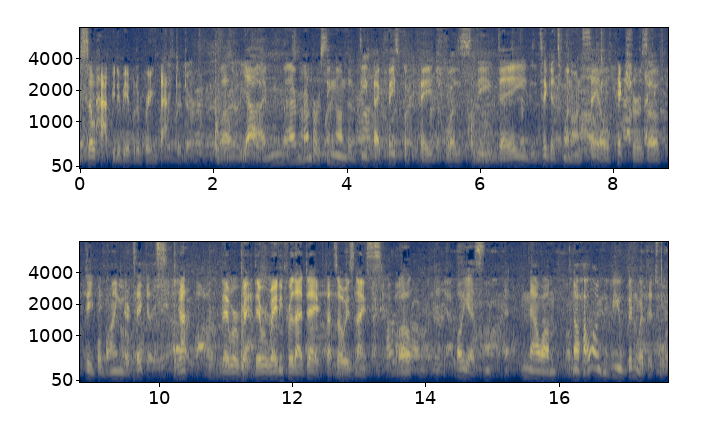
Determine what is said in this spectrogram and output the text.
so happy to be able to bring back to Durham. Well, yeah, I, I remember seeing on the DPAC Facebook page was the day tickets went on sale, pictures of people buying their tickets. Yeah, they were wa- they were waiting for that day. That's always nice. Well, oh yes. Now, um, now, how long have you been with the tour?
